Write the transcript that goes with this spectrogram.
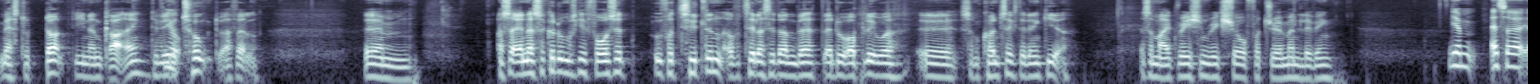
mastodont i en eller anden grad, ikke? Det virker jo. tungt i hvert fald. Øhm, og så Anna, så kan du måske fortsætte ud fra titlen og fortælle os lidt om, hvad, hvad du oplever øh, som kontekst, at den giver. Altså Migration Rickshaw for German Living. Jamen, altså,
